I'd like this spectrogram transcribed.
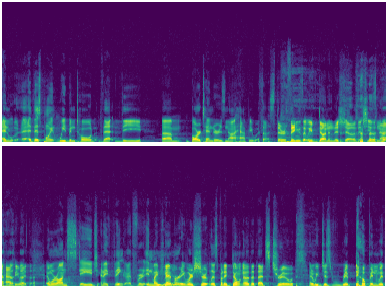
and w- at this point we'd been told that the um, bartender is not happy with us. There are things that we've done in this show that she's not happy with, and we're on stage, and I think uh, for in my memory we're shirtless, but I don't know that that's true. And we just ripped open with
